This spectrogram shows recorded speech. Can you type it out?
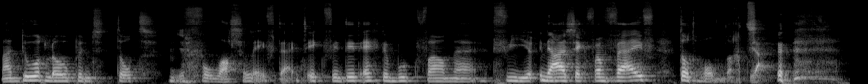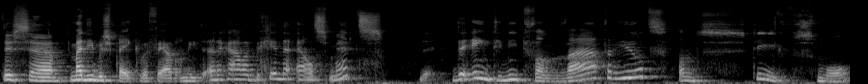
maar doorlopend tot Ja. volwassen leeftijd. Ik vind dit echt een boek van eh vier, nou zeg van vijf tot honderd. Ja. dus, eh, maar die bespreken we verder niet. En dan gaan we beginnen, Els, met... De, de eend die niet van water hield, van Steve Small.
